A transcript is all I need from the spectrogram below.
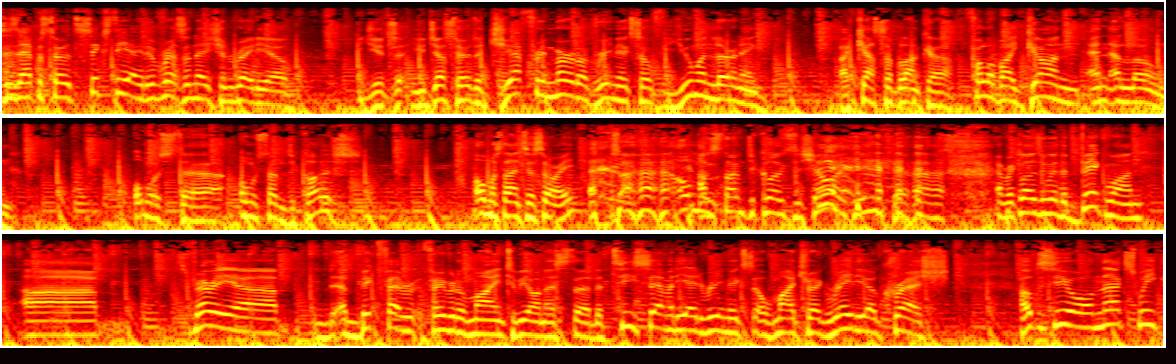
This is episode 68 of Resonation Radio. You just, you just heard the Jeffrey Murdoch remix of Human Learning by Casablanca, followed by Gun and Alone. Almost, uh, almost time to close. Almost time to, sorry. almost time to close the show, I think. and we're closing with a big one. Uh, it's very uh, a big favorite of mine, to be honest. Uh, the T78 remix of my track Radio Crash. Hope to see you all next week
